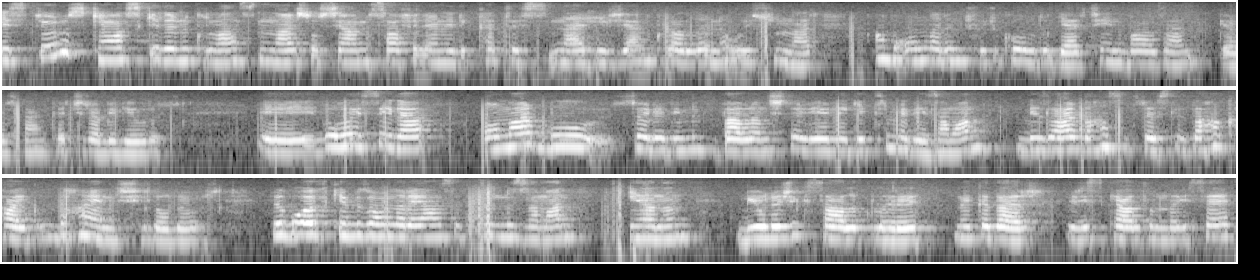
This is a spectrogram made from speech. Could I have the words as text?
İstiyoruz ki maskelerini kullansınlar, sosyal mesafelerine dikkat etsinler, hijyen kurallarına uysunlar. Ama onların çocuk olduğu gerçeğini bazen gözden kaçırabiliyoruz. Ee, dolayısıyla onlar bu söylediğimiz davranışları yerine getirmediği zaman bizler daha stresli, daha kaygılı, daha endişeli oluyoruz. Ve bu öfkemizi onlara yansıttığımız zaman inanın biyolojik sağlıkları ne kadar risk altında ise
